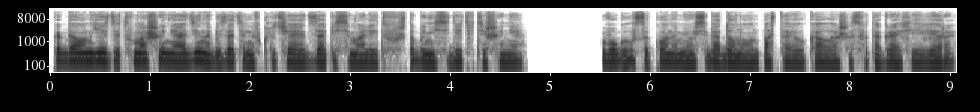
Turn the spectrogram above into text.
Когда он ездит в машине один, обязательно включает записи молитв, чтобы не сидеть в тишине. В угол с иконами у себя дома он поставил калаш из фотографии Веры.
